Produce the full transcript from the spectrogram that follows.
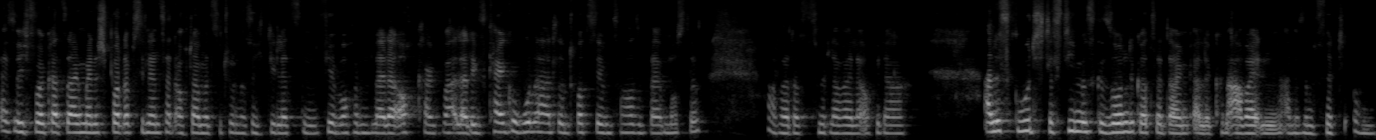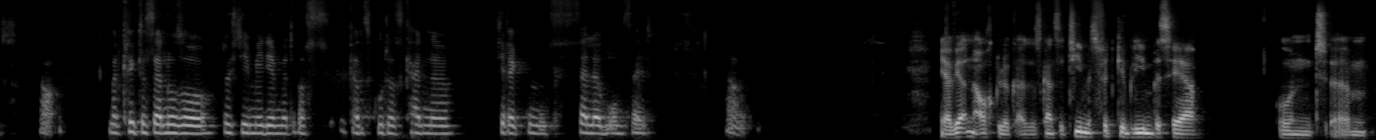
Also ich wollte gerade sagen, meine Sportabstinenz hat auch damit zu tun, dass ich die letzten vier Wochen leider auch krank war, allerdings kein Corona hatte und trotzdem zu Hause bleiben musste. Aber das ist mittlerweile auch wieder alles gut. Das Team ist gesund, Gott sei Dank. Alle können arbeiten, alle sind fit und ja, man kriegt es ja nur so durch die Medien mit, was ganz gut ist. Keine direkten Fälle im Umfeld. Ja. Ja, wir hatten auch Glück. Also das ganze Team ist fit geblieben bisher. Und ähm,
